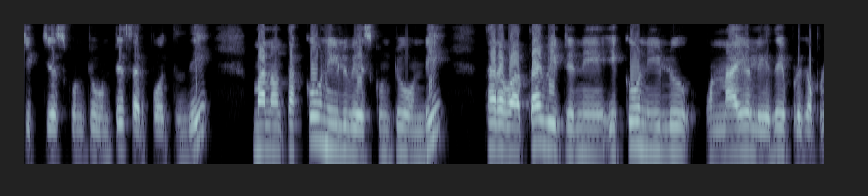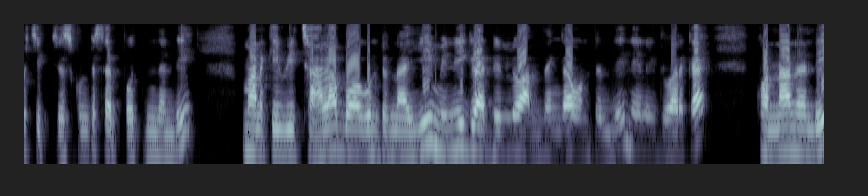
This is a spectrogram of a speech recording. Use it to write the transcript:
చెక్ చేసుకుంటూ ఉంటే సరిపోతుంది. మనం తక్కువ నీళ్ళు వేసుకుంటూ ఉండి తర్వాత వీటిని ఎక్కువ నీళ్ళు ఉన్నాయో లేదో ఎప్పటికప్పుడు చెక్ చేసుకుంటే సరిపోతుందండి. మనకి ఇవి చాలా బాగుంటున్నాయి. మినీ గార్డెన్లో అందంగా ఉంటుంది. నేను ఇదివరకు కొన్నానండి.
